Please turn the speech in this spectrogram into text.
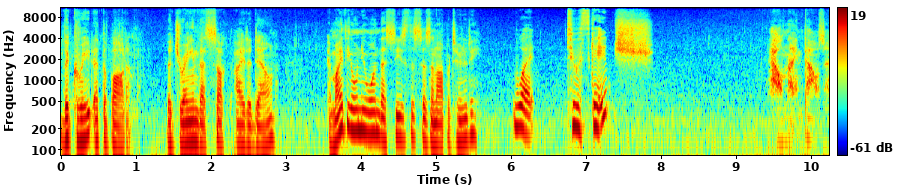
The grate at the bottom, the drain that sucked Ida down. Am I the only one that sees this as an opportunity? What? To escape? Shh. HAL 9000.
